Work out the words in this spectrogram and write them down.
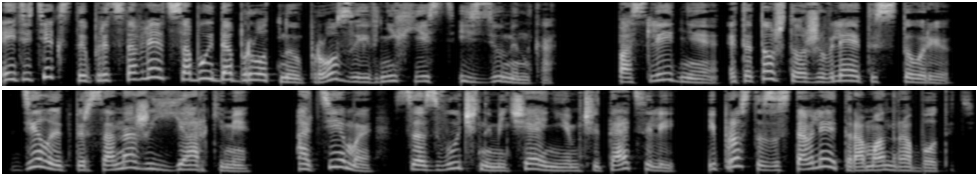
Эти тексты представляют собой добротную прозу, и в них есть изюминка. Последнее — это то, что оживляет историю, делает персонажей яркими, а темы — созвучными чаянием читателей и просто заставляет роман работать.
